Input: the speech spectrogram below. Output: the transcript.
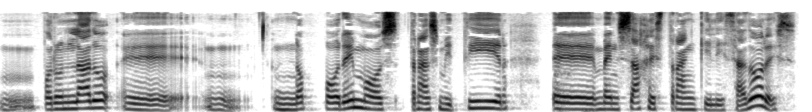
mm, por un lado, no podemos transmitir mensajes tranquilizadores.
